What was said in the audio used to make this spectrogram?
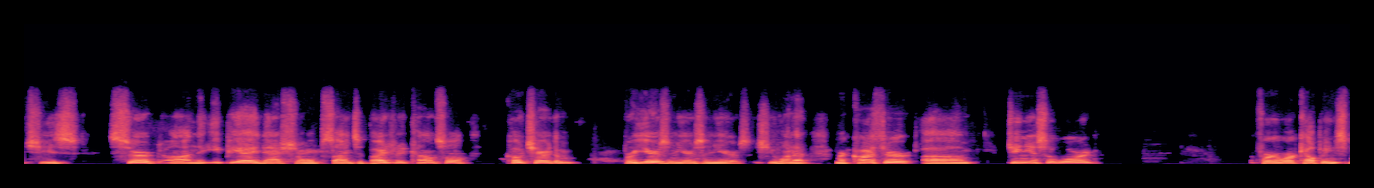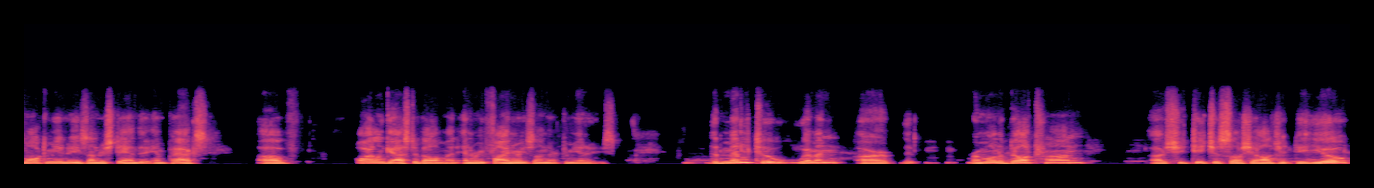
she's served on the EPA National Science Advisory Council, co-chaired them for years and years and years. She won a MacArthur um, Genius Award for her work helping small communities understand the impacts of oil and gas development and refineries on their communities. The middle two women are Ramona Beltran. Uh, she teaches sociology at DU.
